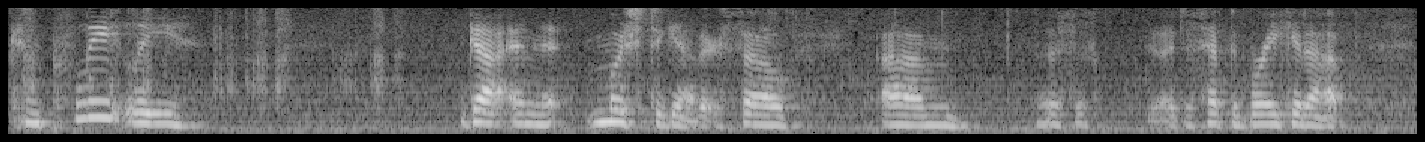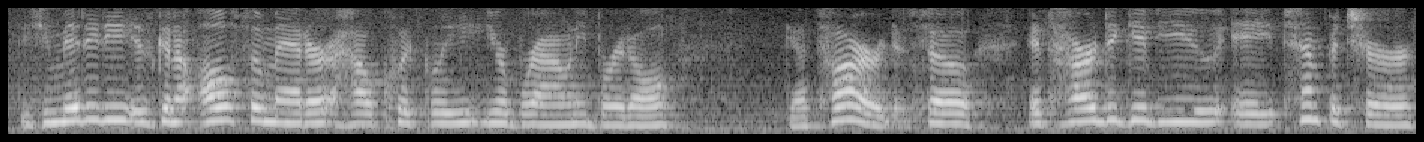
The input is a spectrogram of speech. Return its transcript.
completely gotten mushed together. So um, this is, I just have to break it up. The humidity is gonna also matter how quickly your brownie brittle gets hard. So it's hard to give you a temperature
